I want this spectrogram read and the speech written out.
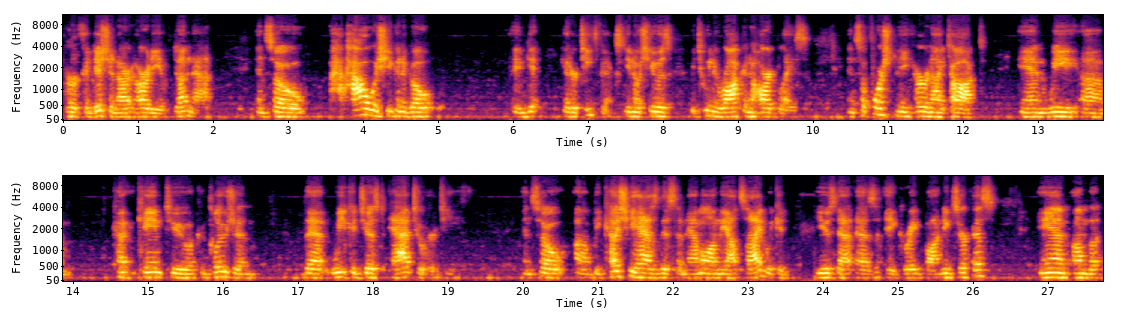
her condition already have done that. And so how was she going to go and get, get her teeth fixed? You know, she was between a rock and a hard place. And so fortunately, her and I talked and we um, came to a conclusion that we could just add to her teeth. And so uh, because she has this enamel on the outside, we could use that as a great bonding surface. And on the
